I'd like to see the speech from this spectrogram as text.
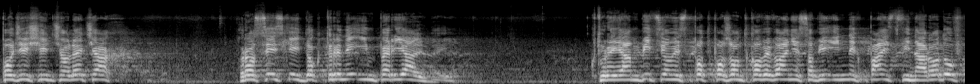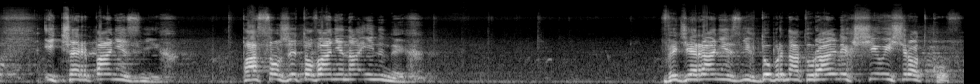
po dziesięcioleciach rosyjskiej doktryny imperialnej, której ambicją jest podporządkowywanie sobie innych państw i narodów i czerpanie z nich, pasożytowanie na innych, wydzieranie z nich dóbr naturalnych, sił i środków.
